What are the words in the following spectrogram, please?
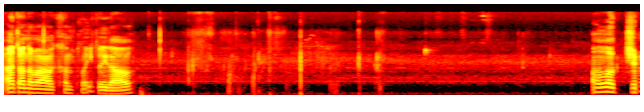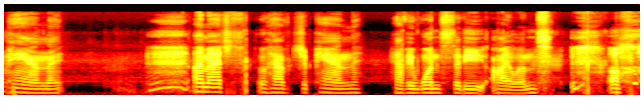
I don't know about completely though. Oh look, Japan. I to have Japan have a one city island. oh.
